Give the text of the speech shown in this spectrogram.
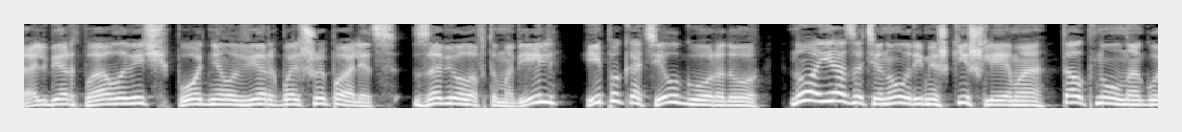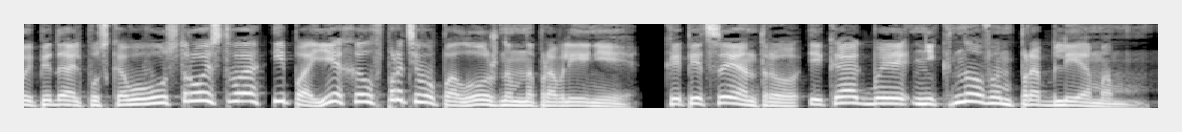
Альберт Павлович поднял вверх большой палец, завел автомобиль и покатил к городу. Ну а я затянул ремешки шлема, толкнул ногой педаль пускового устройства и поехал в противоположном направлении. К эпицентру и как бы не к новым проблемам.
